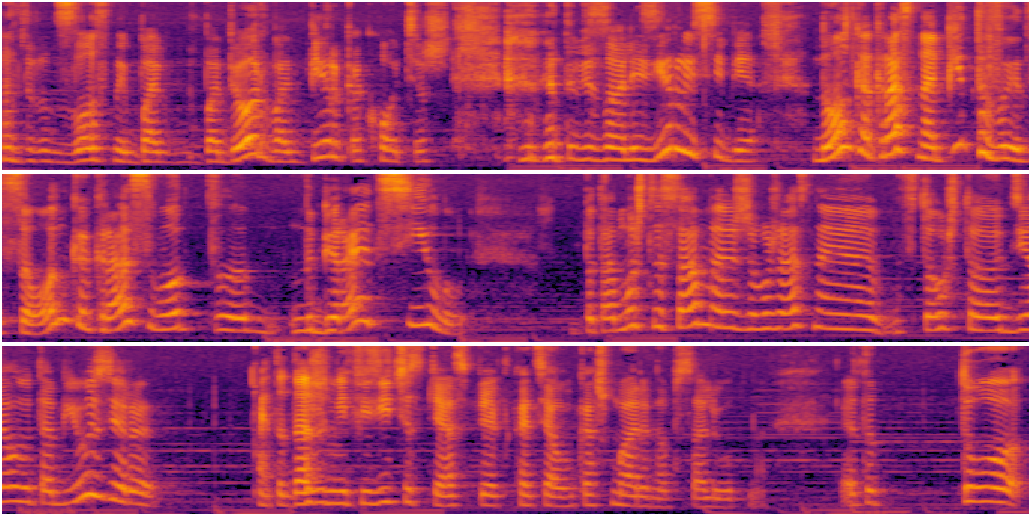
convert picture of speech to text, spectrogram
этот злостный бобер, вампир, как хочешь, это визуализируй себе, но он как раз напитывается, он как раз вот э, набирает силу. Потому что самое же ужасное в том, что делают абьюзеры, это даже не физический аспект, хотя он кошмарен абсолютно. Это то,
